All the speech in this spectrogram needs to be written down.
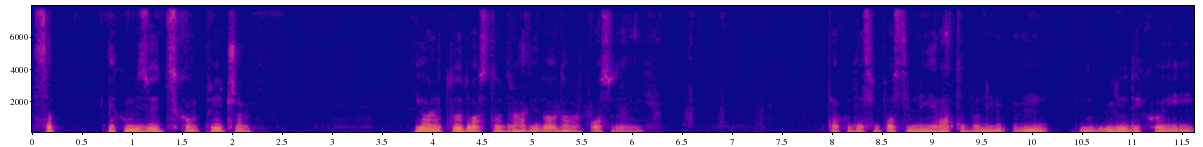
sa nekom izuitskom pričom i on je tu dosta odradio do, dobar posao za njih. Tako da smo postavljeni ratoborni ljudi koji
